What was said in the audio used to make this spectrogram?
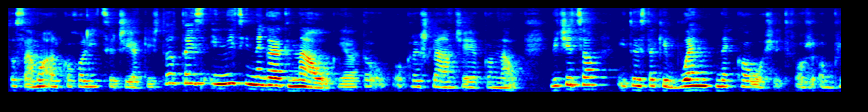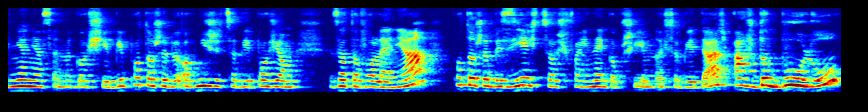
To samo alkoholicy czy jakieś, to, to jest nic innego jak nauk. Ja to określałam się jako nauk. Wiecie co? I to jest takie błędne koło się tworzy, obwiniania samego siebie po to, żeby obniżyć sobie poziom zadowolenia, po to, żeby zjeść coś fajnego, przyjemność sobie dać, aż do bólu,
